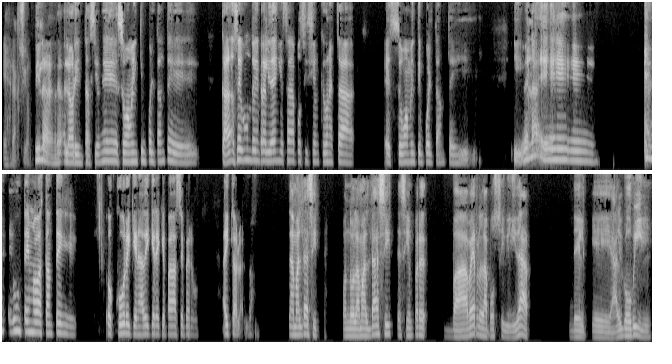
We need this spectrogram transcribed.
que reacción. Sí, la, la, orientación es sumamente importante. Cada segundo en realidad en esa posición que uno está es sumamente importante y, y ¿verdad? es un tema bastante oscuro y que nadie quiere que pase, pero hay que hablarlo. La maldad existe. Cuando la maldad existe, siempre va a haber la posibilidad del que algo vil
